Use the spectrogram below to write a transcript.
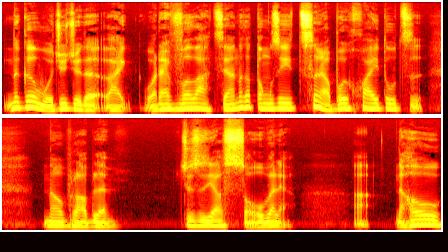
那个，我就觉得 like whatever 啦，只要那个东西吃了不会坏肚子，no problem，就是要熟不了啊。然后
